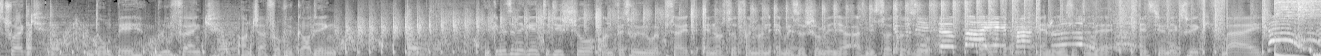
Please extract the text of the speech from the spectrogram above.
Track, Dompe Blue Funk on Jafrock Recording. You can listen again to this show on Facebook website and also find me on every social media as Mr. Kozo. Enjoy your Saturday and see you next week. Bye!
